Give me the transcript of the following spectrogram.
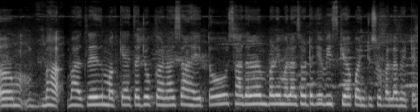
भा भाजलेला मक्याचा जो कणस आहे तो साधारणपणे मला असं वाटतं की वीस किंवा पंचवीस रुपयाला भेटेल.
